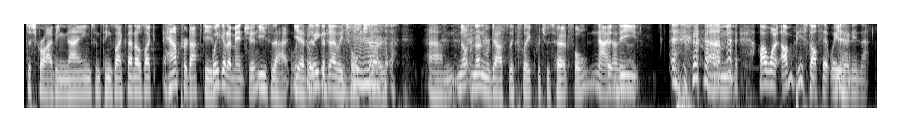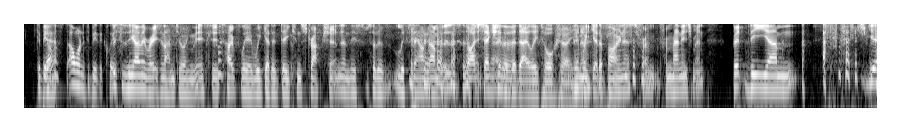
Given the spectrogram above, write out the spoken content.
describing names and things like that i was like how productive We got to mention. is that We- yeah the, the daily talk show um, not, not in regards to the click which was hurtful No, but the um, I want. I'm pissed off that we Yeah. weren't in that. To be Yeah. honest, I wanted to be the clip. this is the only reason i'm doing this is hopefully we get a deconstruction and this sort of lifts our numbers and, Dissection you know, of the Daily Talk Show. You then know? we get a bonus from from management but the um yeah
